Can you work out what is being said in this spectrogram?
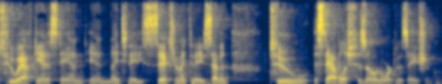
to Afghanistan in 1986 or 1987 to establish his own organization.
